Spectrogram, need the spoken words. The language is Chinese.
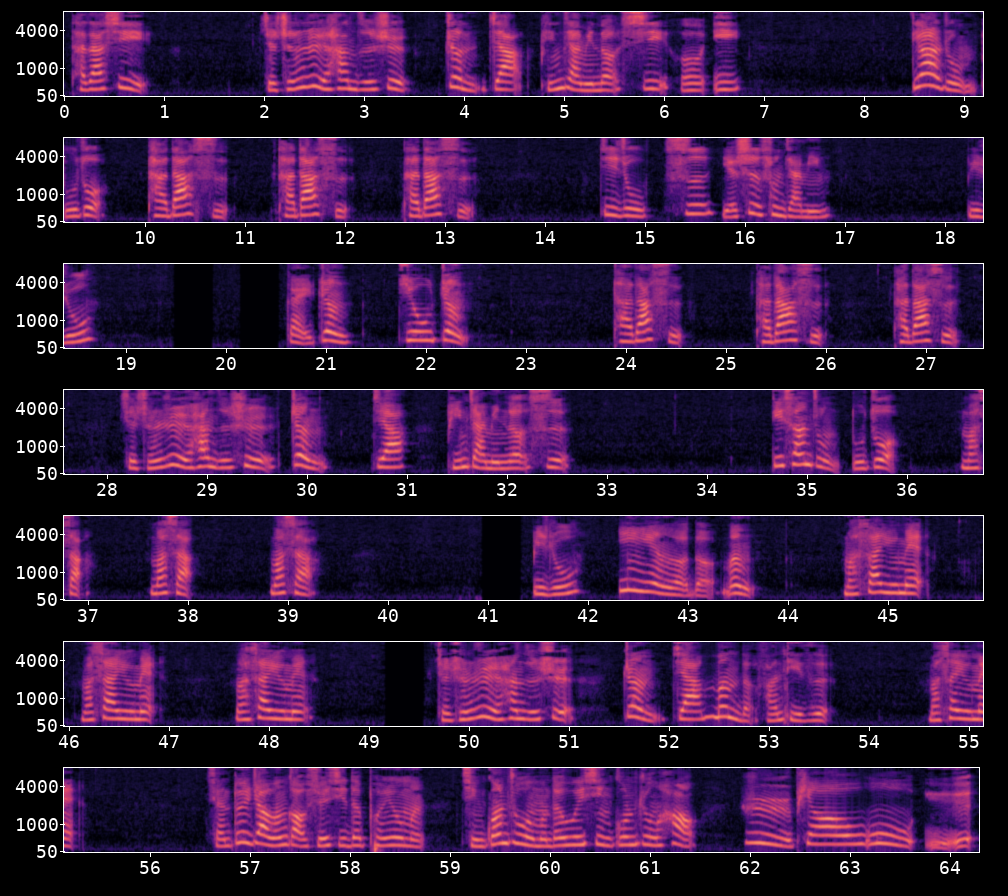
他达西，写成日语汉字是正加平假名的西和一。第二种读作他打死，他打死，他打死，记住思也是宋假名。比如改正、纠正，他打死。他打死，他打死，写成日语汉字是正加平假名的四。第三种读作 masa，masa，masa，比如应验了的梦，masayu，masayu，masayu，写成日语汉字是正加梦的繁体字。马赛优美，想对照文稿学习的朋友们，请关注我们的微信公众号“日飘物语”。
